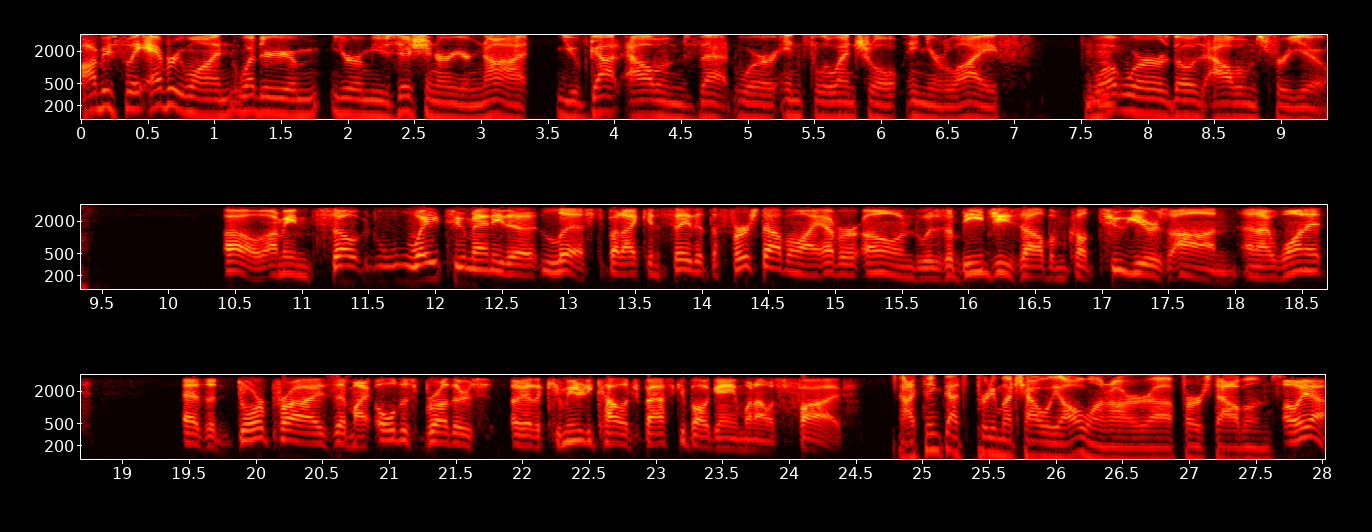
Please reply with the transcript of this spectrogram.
obviously everyone, whether you're you're a musician or you're not, you've got albums that were influential in your life. Mm-hmm. What were those albums for you? Oh, I mean, so way too many to list, but I can say that the first album I ever owned was a Bee Gees album called Two Years On, and I won it as a door prize at my oldest brother's uh, the community college basketball game when I was five. I think that's pretty much how we all won our uh, first albums. Oh yeah,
